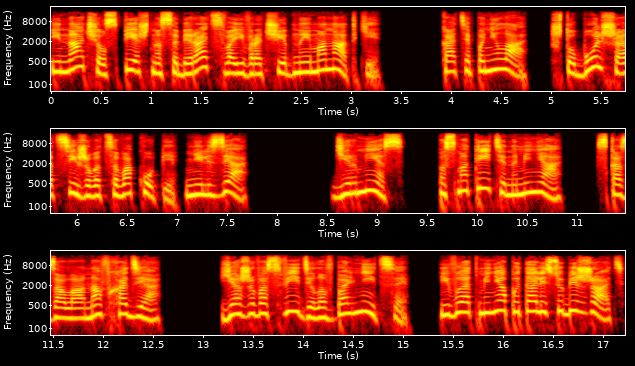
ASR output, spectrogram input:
и начал спешно собирать свои врачебные манатки. Катя поняла, что больше отсиживаться в окопе нельзя. «Гермес, посмотрите на меня», — сказала она, входя. «Я же вас видела в больнице, и вы от меня пытались убежать.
